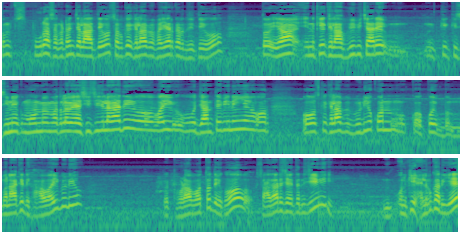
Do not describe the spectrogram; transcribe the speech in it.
तुम पूरा संगठन चलाते हो, सबके खिलाफ एफआईआर कर देते हो तो यहाँ इनके खिलाफ भी बेचारे, कि, किसी ने मुँह में मतलब ऐसी चीज़ लगा दी, वो वही वो जानते भी नहीं है और और उसके खिलाफ वीडियो कौन को, कोई बना के दिखाओ भाई वीडियो। तो थोड़ा बहुत तो देखो साधार चैतन्य जी उनकी हेल्प करिए।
